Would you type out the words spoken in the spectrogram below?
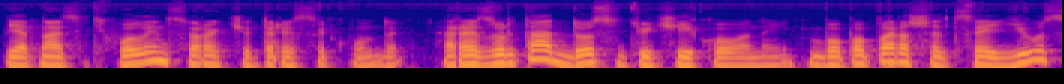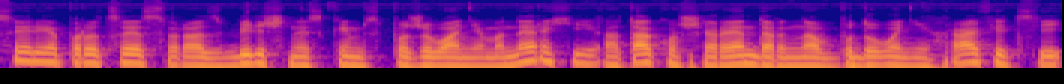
15 хвилин 44 секунди. Результат досить очікуваний, бо по-перше, це U-серія процесора з більш низьким споживанням енергії, а також рендер на вбудованій графіці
